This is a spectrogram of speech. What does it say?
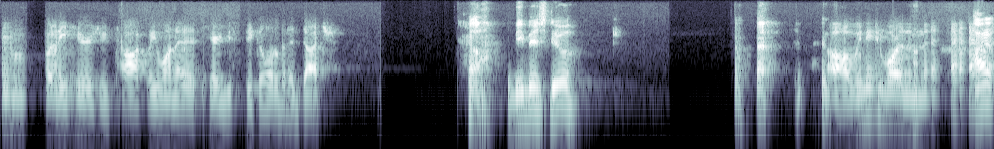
anybody hears you talk, we want to hear you speak a little bit of Dutch. Ja, wie bist du? Oh, we need more than that. I,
